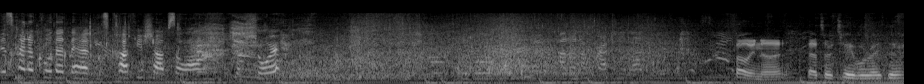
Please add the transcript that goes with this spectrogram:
It's kind of cool that they have these coffee shops along the shore. I don't know if we're actually allowed to. Probably not. That's our table right there.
